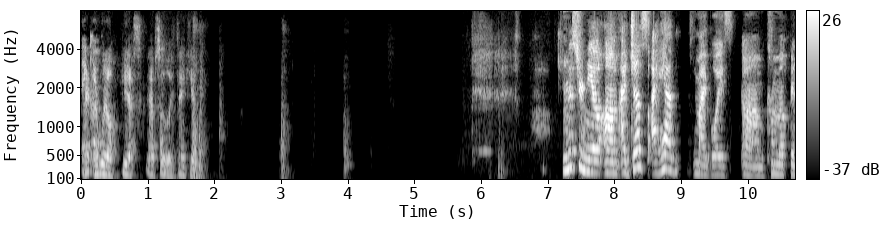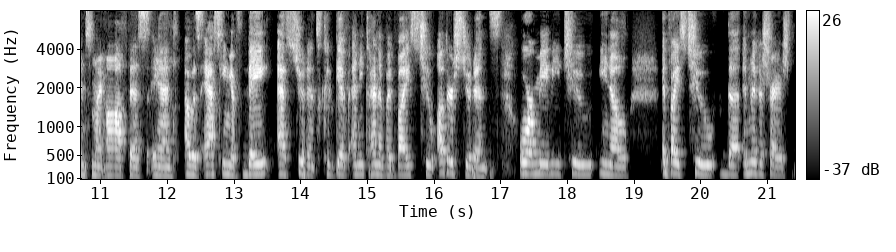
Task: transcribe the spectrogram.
Thank I you. will. Yes, absolutely. Thank you. Mr. Neal, um, I just I had my boys um, come up into my office, and I was asking if they, as students, could give any kind of advice to other students, or maybe to you know, advice to the administrators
